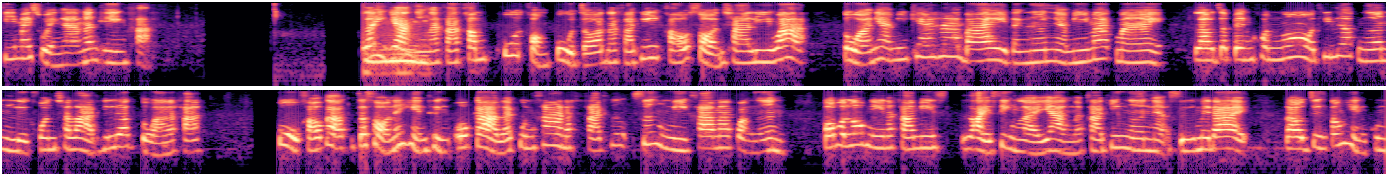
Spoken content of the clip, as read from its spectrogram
ที่ไม่สวยงามนั่นเองค่ะ และอีกอย่างหนึ่งนะคะคำพูดของปู่จอร์ดนะคะ ที่เขาสอนชาลีว่าตั๋วเนี่ยมีแค่ห้าใบ แต่เงินเนี่ยมีมากมาย เราจะเป็นคนโง่ที่เลือกเงิน หรือคนฉลาดที่เลือกตั๋วนะคะ ปู่เขาก็จะสอนให้เห็นถึงโอกาสและคุณค่านะคะ ซึ่งมีค่ามากกว่าเงิน เพราะบนโลกนี้นะคะมีหลายสิ่งหลายอย่างนะคะ ที่เงินเนี่ยซื้อไม่ได้ เราจึงต้องเห็นคุณ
